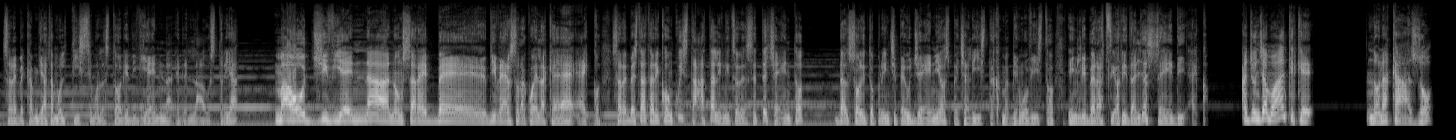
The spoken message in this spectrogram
sarebbe cambiata moltissimo la storia di Vienna e dell'Austria, ma oggi Vienna non sarebbe diversa da quella che è, ecco, sarebbe stata riconquistata all'inizio del Settecento dal solito principe Eugenio, specialista, come abbiamo visto, in liberazioni dagli assedi, ecco. Aggiungiamo anche che, non a caso,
